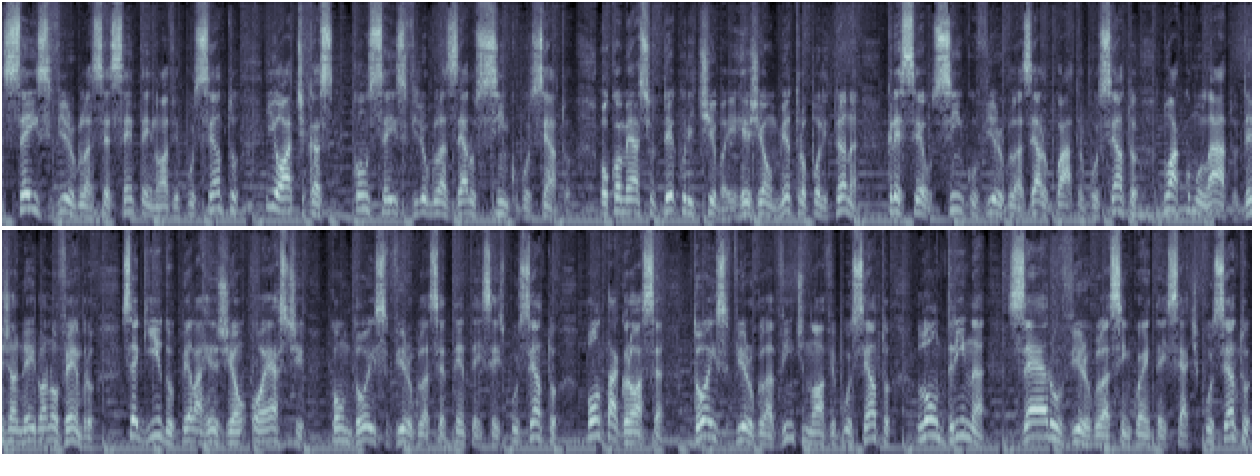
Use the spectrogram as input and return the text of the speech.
6,69% e óticas, com 6,05%. O comércio de Curitiba e região metropolitana cresceu 5,04% no acumulado de janeiro a novembro, seguido pela região oeste, com 2,76%, Ponta Grossa 2,29%, Londrina 0,57%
